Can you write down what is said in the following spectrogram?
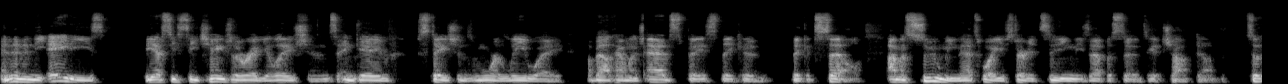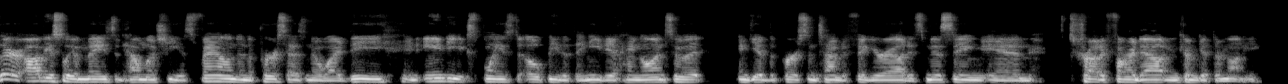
And then in the 80s, the FCC changed the regulations and gave stations more leeway about how much ad space they could they could sell. I'm assuming that's why you started seeing these episodes get chopped up. So they're obviously amazed at how much he has found, and the purse has no ID. And Andy explains to Opie that they need to hang on to it and give the person time to figure out it's missing and try to find out and come get their money.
